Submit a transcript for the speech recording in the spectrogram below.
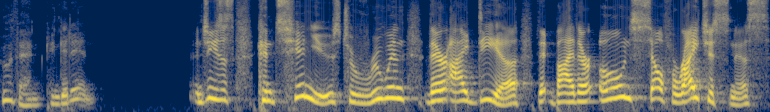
Who then can get in? And Jesus continues to ruin their idea that by their own self-righteousness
